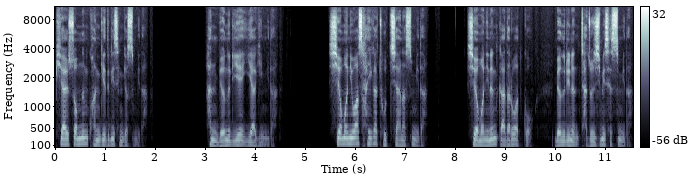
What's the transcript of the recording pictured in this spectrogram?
피할 수 없는 관계들이 생겼습니다. 한 며느리의 이야기입니다. 시어머니와 사이가 좋지 않았습니다. 시어머니는 까다로웠고 며느리는 자존심이 셌습니다.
